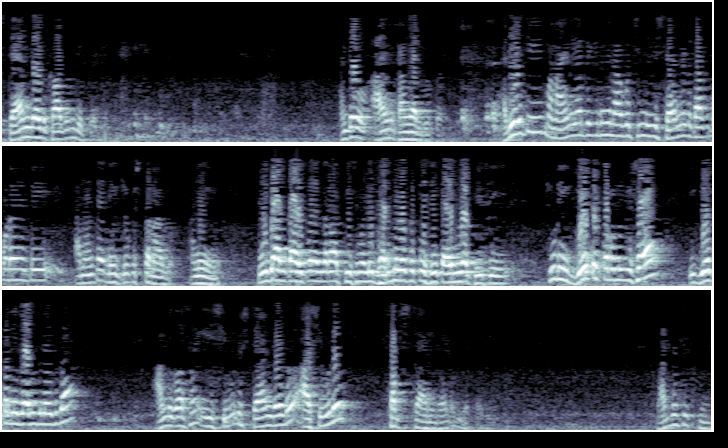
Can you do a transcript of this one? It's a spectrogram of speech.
స్టాండర్డ్ కాదని చెప్పాడు. అంటే ఆయన కంగారు చెప్పాడు అదేంటి? మా నాయనగారి దగ్గర నుంచి నాకు వచ్చింది ఇది స్టాండర్డ్ కాకపోవడం ఏంటి? అని అంటే నీకు చూపిస్తా నాకు అని పూజ అంతా అయిపోయిన తర్వాత తీసి మళ్ళీ ధర్మిలో పెట్టేసి ఈ టైంలో తీసి చూడు ఈ గీత ఎక్కడ ఉంది చూసా? ఈ గీత నీ దానికి లేదుగా? అందుకోసం ఈ శివుడు స్టాండర్డ్ ఆ శివుడు సబ్ స్టాండర్డ్ అని చెప్పాడు. What does it mean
